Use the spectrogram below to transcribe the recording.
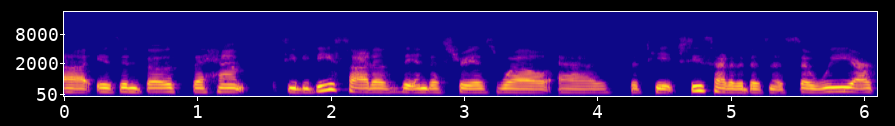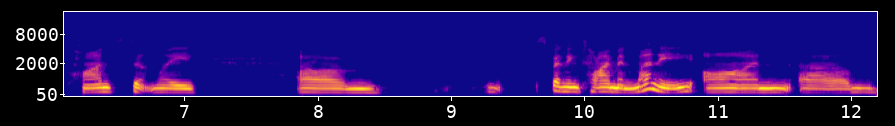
uh, is in both the hemp CBD side of the industry as well as the THC side of the business. So we are constantly um, spending time and money on um,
